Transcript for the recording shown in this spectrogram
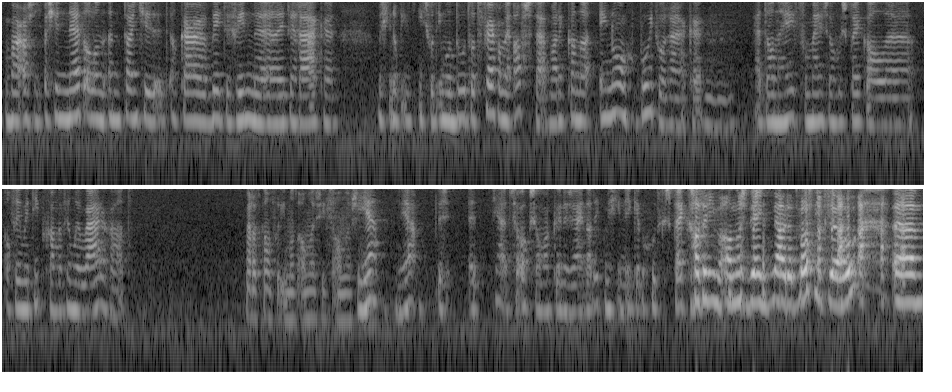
Maar als, als je net al een, een tandje elkaar weet te vinden, weet te raken, misschien op iets, iets wat iemand doet wat ver van mij afstaat, maar ik kan daar enorm geboeid door raken. Mhm. ja, dan heeft voor mij zo'n gesprek al, uh, al veel meer diepgang en veel meer waarde gehad. Maar dat kan voor iemand anders iets anders zijn. Ja, ja. dus het, ja, het zou ook zomaar kunnen zijn dat ik misschien ik heb een goed gesprek gehad en iemand anders denkt, nou dat was niet zo. um,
